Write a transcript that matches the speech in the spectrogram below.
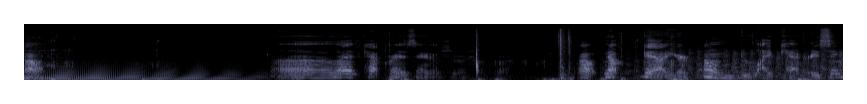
Oh. Uh, live cat racing. Oh, no. Get out of here. I don't do live cat racing.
